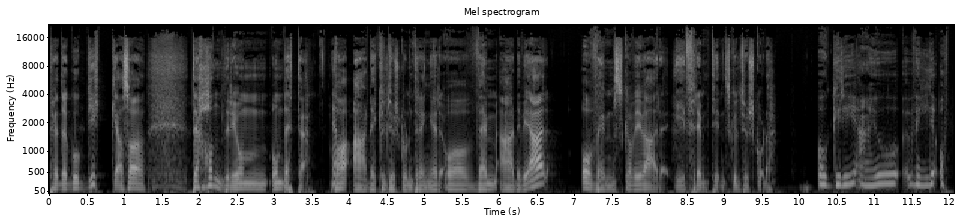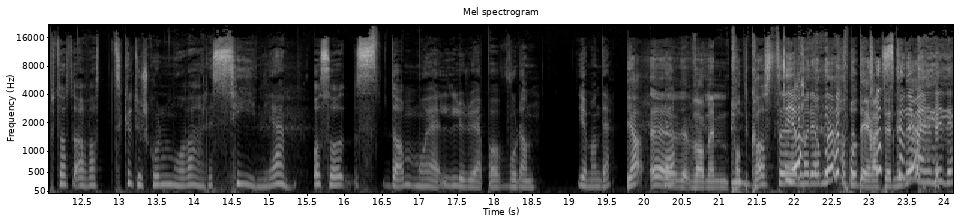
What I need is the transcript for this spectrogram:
pedagogikk, altså det handler jo om, om dette. Hva er det kulturskolen trenger, og hvem er det vi er? Og hvem skal vi være i fremtidens kulturskole? Og Gry er jo veldig opptatt av at kulturskolen må være synlige. Og så da jeg, lurer jeg på hvordan gjør man det? Ja, øh, Ja. hva med en podkast, Marianne? Hadde det vært en en kan det være en idé?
